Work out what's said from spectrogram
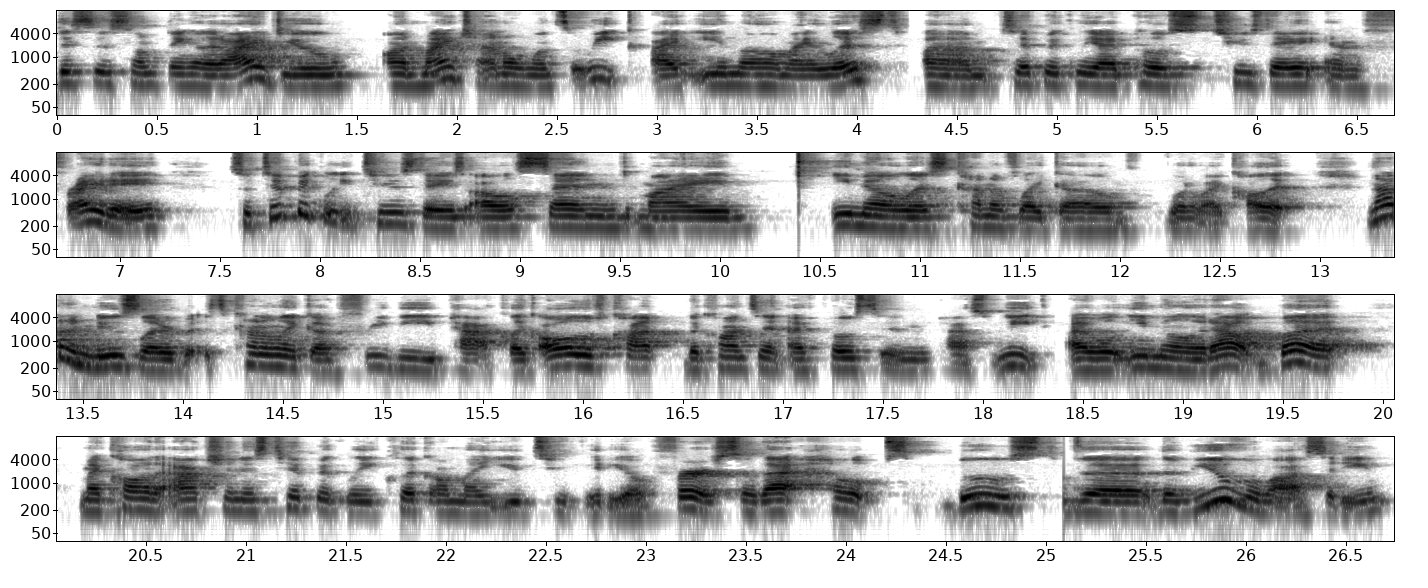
this is something that i do on my channel once a week. I email my list. Um, typically i post tuesday and friday so typically Tuesdays, I'll send my email list kind of like a, what do I call it? Not a newsletter, but it's kind of like a freebie pack. Like all of co the content I've posted in the past week, I will email it out. But my call to action is typically click on my YouTube video first. So that helps boost the, the view velocity.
